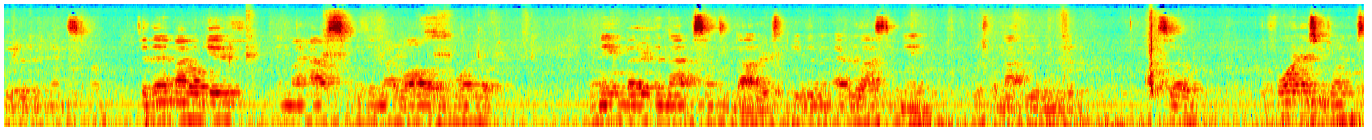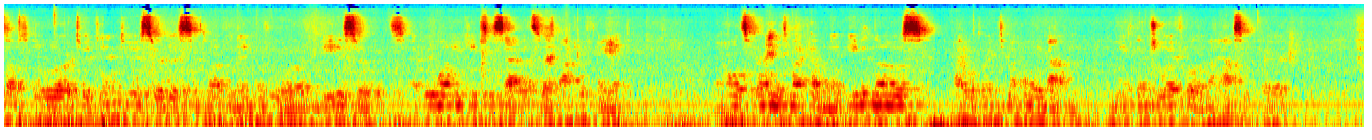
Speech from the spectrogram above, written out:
Go to the next one. To them I will give in my house within my wall a memorial, a name better than that of sons and daughters, and give them an everlasting name which will not be eliminated. Also, the foreigners who join themselves to the Lord to attend to his service and love the name of the Lord and be his servants, everyone who keeps the Sabbath so as not to profane it, holds firmly to my covenant, even those I will bring to my holy mountain, and make them joyful in my house of prayer.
